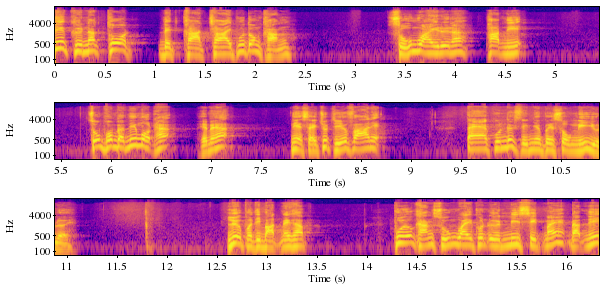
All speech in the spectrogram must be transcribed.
นี่คือนักโทษเด็ดขาดชายผู้ต้องขัง สูงวัยด้วยนะ ภาพนี้ ทรงผมแบบนี้หมดฮะ เห็นไหมฮะ เนี่ยใส่ชุดสีฟ้าเนี่ย แต่คุณทักษิณยังเป็นทรงนี้อยู่เลย เลือกปฏิบัติไหมครับ ผู้ต้องขังสูงวัยคนอื่นมีสิทธิ์ไหมแบบนี้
